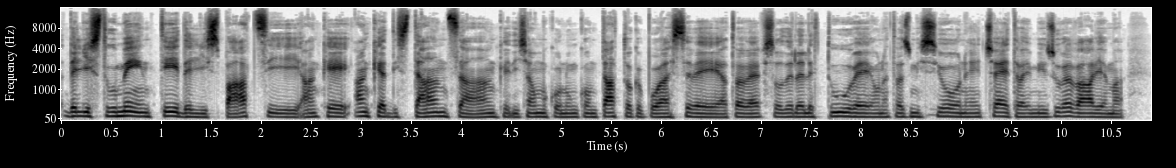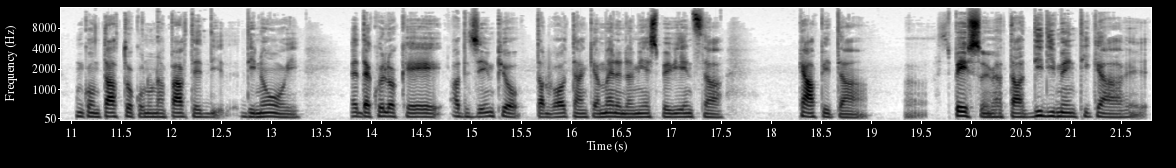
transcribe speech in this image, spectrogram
degli strumenti, degli spazi anche, anche, a distanza, anche diciamo con un contatto che può essere attraverso delle letture, una trasmissione, eccetera, in misure varie, ma un contatto con una parte di, di noi. Ed è quello che, ad esempio, talvolta anche a me nella mia esperienza capita uh, spesso in realtà di dimenticare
